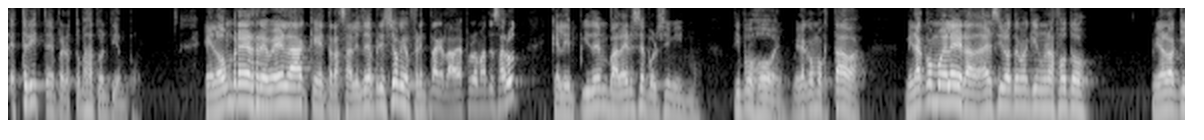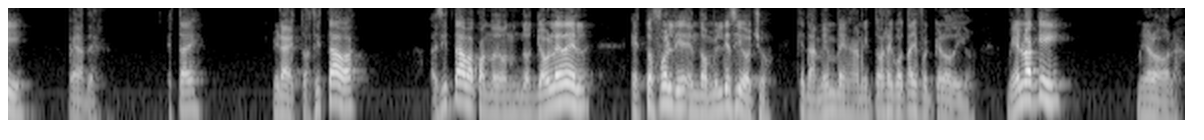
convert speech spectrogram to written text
es, triste, pero esto pasa todo el tiempo. El hombre revela que tras salir de prisión enfrenta graves problemas de salud que le impiden valerse por sí mismo. Tipo joven, mira cómo estaba. Mira cómo él era, a ver si lo tengo aquí en una foto Míralo aquí. Espérate. Esta es. Mira esto. Así estaba. Así estaba cuando yo hablé de él. Esto fue el, en 2018. Que también Benjamín Torrecotay fue el que lo dijo. Míralo aquí. Míralo ahora.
